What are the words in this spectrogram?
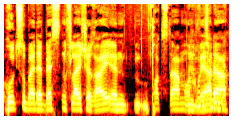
Holst du bei der besten Fleischerei in Potsdam und Werder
